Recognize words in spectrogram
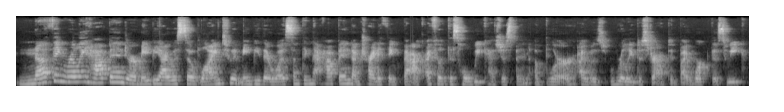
Nothing really happened, or maybe I was so blind to it. Maybe there was something that happened. I'm trying to think back. I feel like this whole week has just been a blur. I was really distracted by work this week.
